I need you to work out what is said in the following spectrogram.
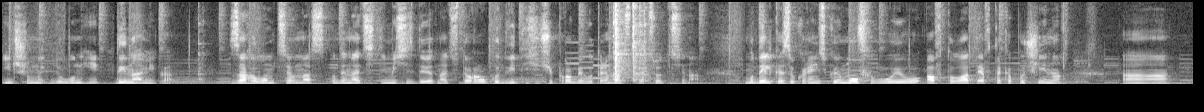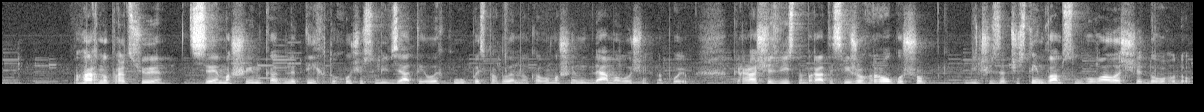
іншими Делонгі. Динаміка. Загалом це в нас 11 місяць 19 року, 2000 пробігу, 13500 ціна. Моделька з українською мовою, автолати автокапучино. Гарно працює. Це машинка для тих, хто хоче собі взяти легку безпроблемну кавомашину для молочних напоїв. Краще, звісно, брати свіжого року, щоб більшість запчастин вам слугувало ще довго-довго.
